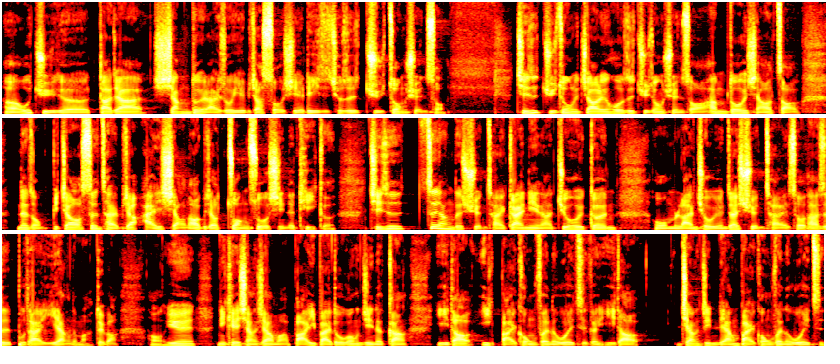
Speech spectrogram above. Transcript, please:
呃，我举个大家相对来说也比较熟悉的例子，就是举重选手。其实举重的教练或者是举重选手啊，他们都会想要找那种比较身材比较矮小，然后比较壮硕型的体格。其实这样的选材概念啊，就会跟我们篮球员在选材的时候，它是不太一样的嘛，对吧？哦，因为你可以想象嘛，把一百多公斤的杠移到一百公分的位置，跟移到将近两百公分的位置，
